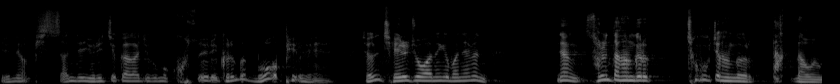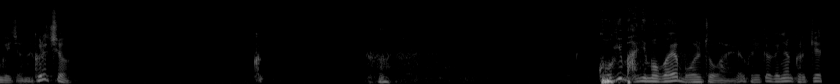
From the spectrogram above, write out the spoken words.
이런 데만 비싼데 유리집 가가지고 뭐 코스 요리 그런 거 뭐가 필요해? 저는 제일 좋아하는 게 뭐냐면 그냥 설렁탕 한 그릇, 청국장 한 그릇 딱 나오는 거 있잖아요. 그렇죠? 그, 고기 많이 먹어야 뭘 좋아해요? 그러니까 그냥 그렇게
